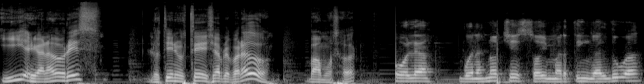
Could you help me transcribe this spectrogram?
Y el ganador es, ¿lo tiene usted ya preparado? Vamos a ver. Hola, buenas noches, soy Martín Galdúa.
